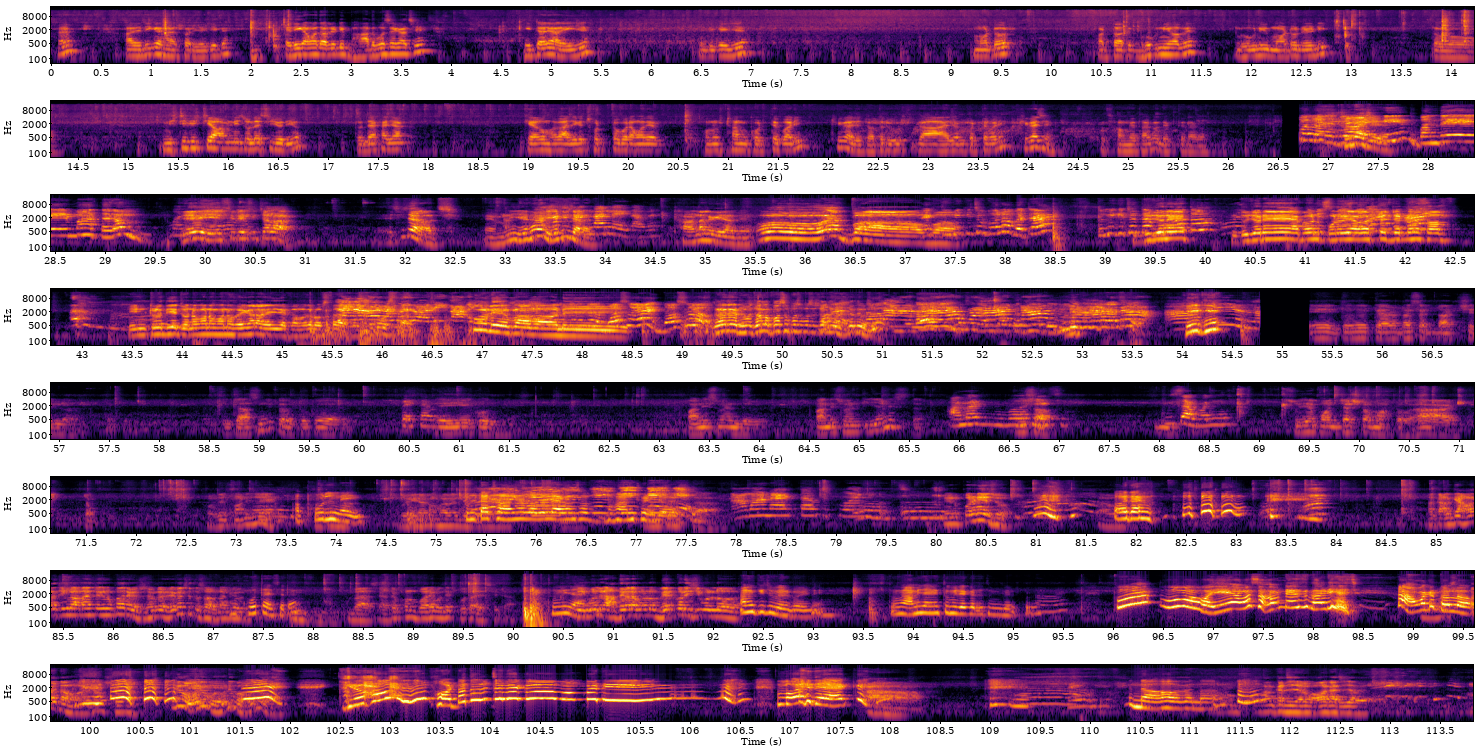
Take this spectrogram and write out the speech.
হ্যাঁ? আর এদিকে হ্যাঁ সরি এদিকে। এদিকে আমাদের অলরেডি ভাত বসে গেছে হিটারে আর এই যে এদিকে এই যে মটর অর্থাৎ ঘুগনি হবে ঘুগনির মটর রেডি তো মিষ্টি ফিষ্টি আমি চলে এসেছি যদিও। তো দেখা যাক কীরকমভাবে আজকে ছোট্ট করে আমাদের অনুষ্ঠান করতে পারি। ঠিক আছে যতটুকু যা আয়োজন করতে পারি। ঠিক আছে? সঙ্গে থাকো দেখতে থাকো। ঠিক আছে। বন্দে মাতরম। এসি এসি চালা এসি চালাচ্ছে এমনি এখানে এসি চালাচ্ছে ঠান্ডা লেগে যাবে ও বাবা তুমি কিছু বলো বেটা তুমি কিছু দুজনে দুজনে এখন পনেরোই আগস্টের জন্য সব ইন্ট্রো দিয়ে জনগণ মনে হয়ে গেল আর এই দেখো আমাদের ছোট বাবা এই বসো চলো চলো বসো বসো বসো চলো চলো বসো এই। কি কি তোদের ক্যারেক্টার সেট ডাকছিল তুই যাসনি তো তোকে এই ইয়ে করবে পানিশমেন্ট দেবে পানিশমেন্ট কি জানিস তো আমার বলেছি সাবান শুয়ে পঞ্চাশটা মারতে হবে আর ওদের পানি চাই আর ফুল নেই এরকম ভাবে ফুলটা ছড়ানোর বদলে এখন সব ধান ছড়িয়ে দেওয়া হচ্ছে। পঞ্চাশটা আমার একটা পয়েন্ট পরে নিয়েছো ও দেখো আর কালকে আমরা যেগুলো আনাজ যেগুলো কোথায় রেখেছো সেগুলো রেখেছো তো সব নাকি? কোথায় সেটা? ব্যাস এতক্ষণ পরে বলতে কোথায় সেটা? তুমি জানো। বললে রাতে বেলা বলল বের করেছি বলল। আমি কিছু বের করিনি। তুমি আমি জানি তুমি রেখেছো তুমি বের করো। ও বাবা এ আমার সামনে এসে দাঁড়িয়ে আছে। আমাকে তোলো কীরকম ফটো তুলছে দেখো মোমবাতি বই দেখ না হবে না আমার কাছে যাবে বাবার কাছে যাবে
